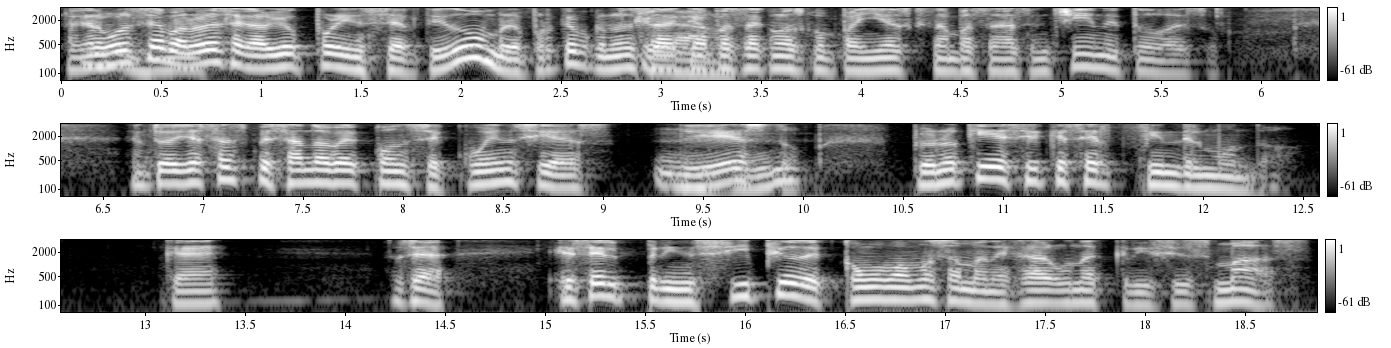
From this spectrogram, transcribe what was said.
la bolsa de valores se cayó por incertidumbre. ¿Por qué? Porque no se sabe qué va a pasar con las compañías que están basadas en China y todo eso. Entonces ya estás empezando a ver consecuencias de esto. Pero no quiere decir que es el fin del mundo. ¿Ok? O sea, es el principio de cómo vamos a manejar una crisis más.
